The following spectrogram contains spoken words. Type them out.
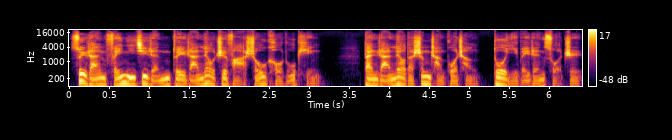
虽然腓尼基人对染料制法守口如瓶，但染料的生产过程多已为人所知。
